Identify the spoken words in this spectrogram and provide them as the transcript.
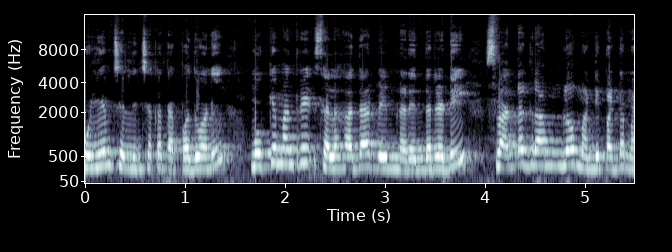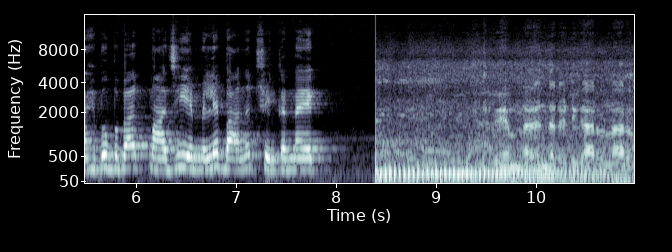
మూల్యం చెల్లించక తప్పదు అని ముఖ్యమంత్రి సలహాదార్ వేం నరేందర్ రెడ్డి స్వంత గ్రామంలో మండిపడ్డ మహబూబాబాద్ మాజీ ఎమ్మెల్యే బానత్ శంకర్ నాయక్. వేం నరేందర్ రెడ్డి గారు ఉన్నారు.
